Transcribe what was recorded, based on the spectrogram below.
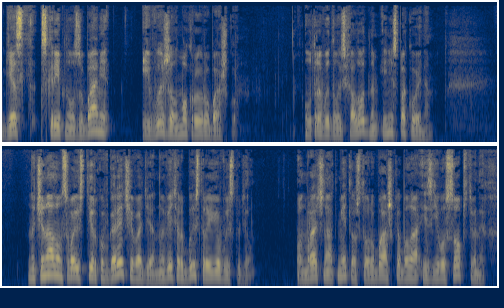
Гест скрипнул зубами и выжал мокрую рубашку. Утро выдалось холодным и неспокойным. Начинал он свою стирку в горячей воде, но ветер быстро ее выстудил. Он мрачно отметил, что рубашка была из его собственных.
